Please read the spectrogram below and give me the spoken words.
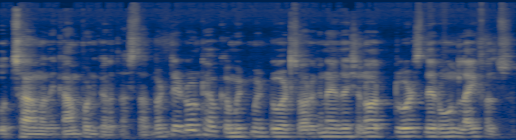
उत्साहामध्ये काम पण करत असतात but they don't have commitment towards organization or towards their own life also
